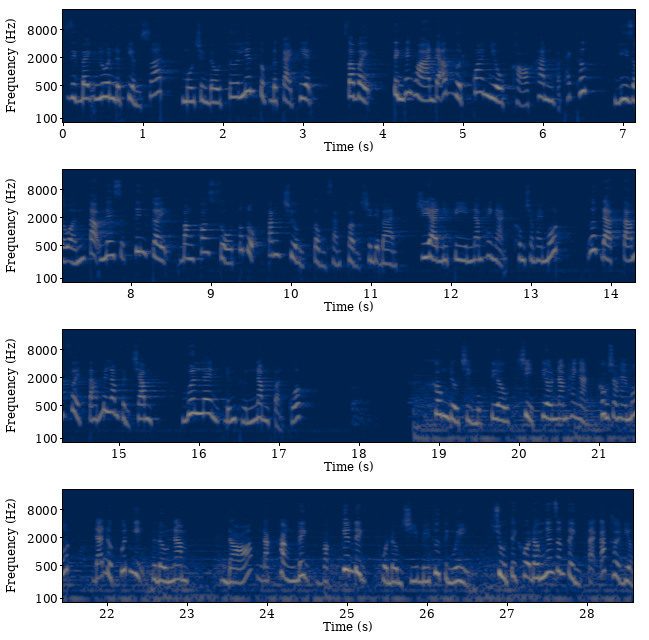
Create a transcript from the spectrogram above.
Dịch bệnh luôn được kiểm soát, môi trường đầu tư liên tục được cải thiện. Do vậy, tỉnh Thanh Hóa đã vượt qua nhiều khó khăn và thách thức, ghi dấu ấn tạo nên sự tin cậy bằng con số tốc độ tăng trưởng tổng sản phẩm trên địa bàn GRDP năm 2021 ước đạt 8,85%, vươn lên đứng thứ 5 toàn quốc. Không điều chỉnh mục tiêu, chỉ tiêu năm 2021 đã được quyết nghị từ đầu năm. Đó là khẳng định và kiên định của đồng chí Bí thư tỉnh ủy, Chủ tịch Hội đồng Nhân dân tỉnh tại các thời điểm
